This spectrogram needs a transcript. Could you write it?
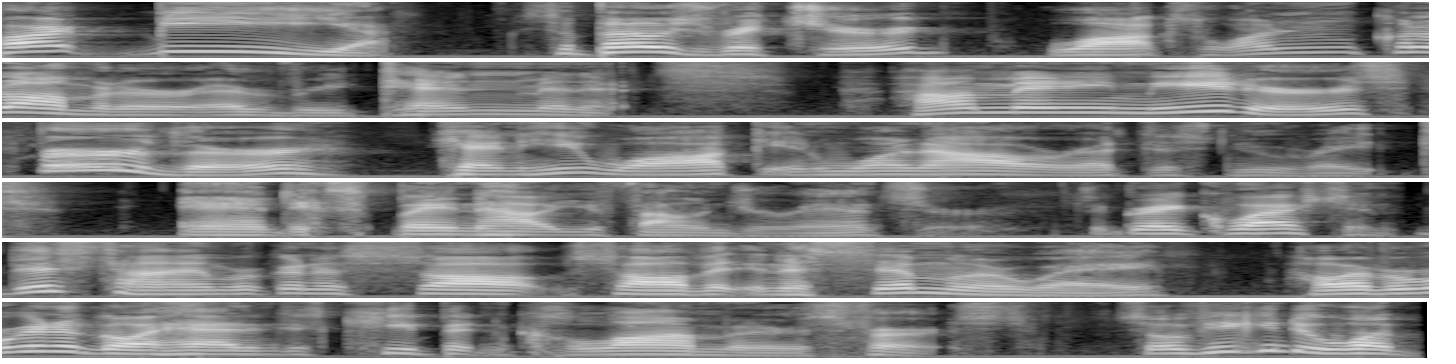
Part B. Suppose Richard walks one kilometer every 10 minutes. How many meters further can he walk in one hour at this new rate? And explain how you found your answer. It's a great question. This time we're going to sol- solve it in a similar way. However, we're going to go ahead and just keep it in kilometers first. So if he can do one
